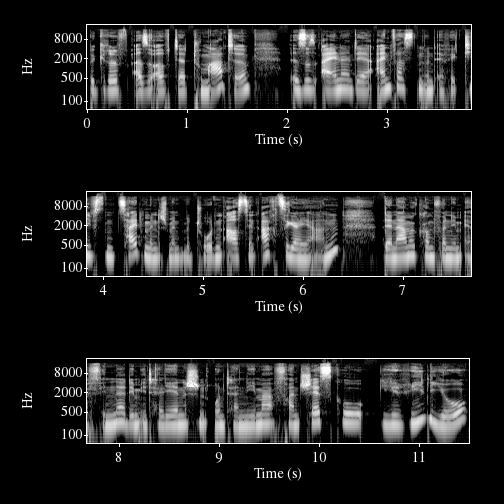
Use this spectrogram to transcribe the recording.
Begriff, also auf der Tomate. Es ist eine der einfachsten und effektivsten Zeitmanagement-Methoden aus den 80er Jahren. Der Name kommt von dem Erfinder, dem italienischen Unternehmer Francesco Girilio.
